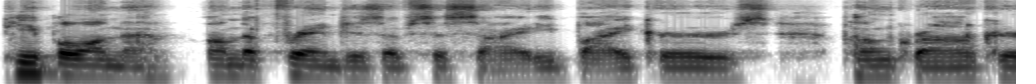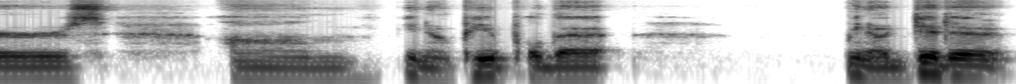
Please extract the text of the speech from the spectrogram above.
people on the on the fringes of society bikers punk rockers um you know people that you know didn't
